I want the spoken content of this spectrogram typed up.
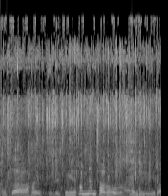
진짜 한 이제 중인 3년 차로 추천드립니다.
